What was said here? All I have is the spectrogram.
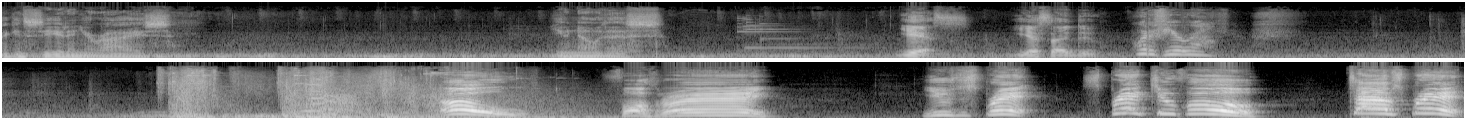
I can see it in your eyes. You know this. Yes, yes, I do. What if you're wrong? Oh! Fourth ray! Use the sprint! Sprint, you fool! Time sprint!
